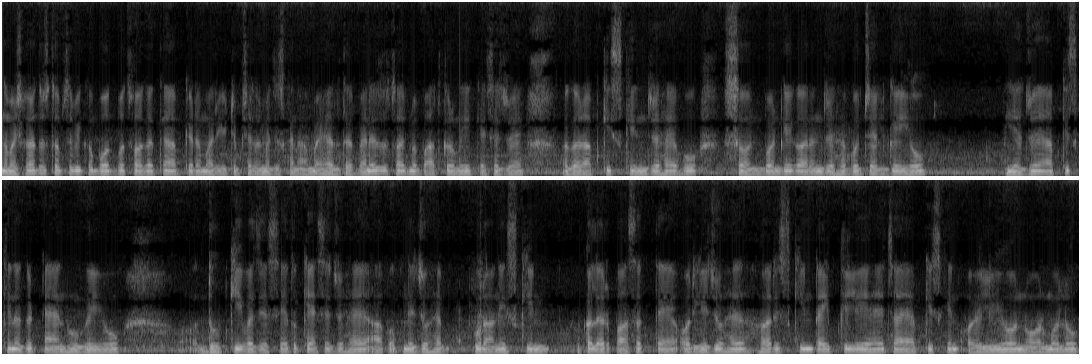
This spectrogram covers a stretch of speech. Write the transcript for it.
नमस्कार दोस्तों, आप सभी का बहुत बहुत स्वागत है आपके हमारे यूट्यूब चैनल में, जिसका नाम है हेल्थ अवेयरनेस दोस्तों, आज मैं बात करूँगी कैसे जो है, अगर आपकी स्किन जो है वो सनबर्न के कारण जो है वो जल गई हो, या जो है आपकी स्किन अगर टैन हो गई हो धूप की वजह से तो कैसे जो है आप अपने जो है पुरानी स्किन कलर पा सकते हैं? और ये जो है हर स्किन टाइप के लिए है, चाहे आपकी स्किन ऑयली हो, नॉर्मल हो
